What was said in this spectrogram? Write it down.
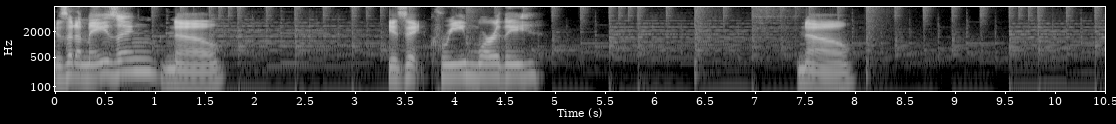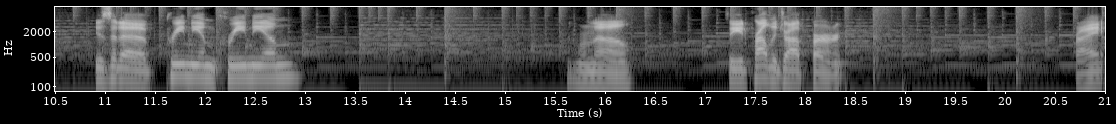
Is it amazing? No. Is it cream worthy? No. Is it a premium premium? I don't know. So you'd probably drop burnt. Right?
